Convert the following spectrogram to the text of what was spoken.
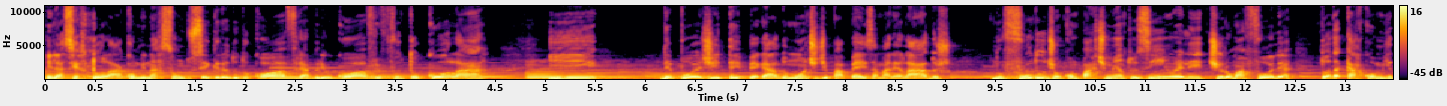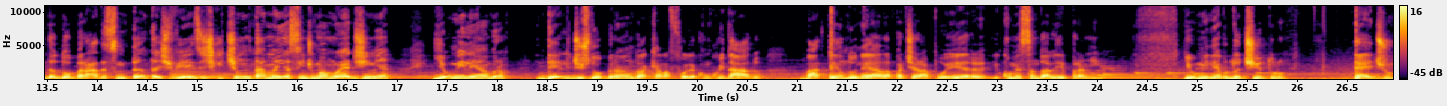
Ele acertou lá a combinação do segredo do cofre, abriu o cofre, futucou lá e depois de ter pegado um monte de papéis amarelados, no fundo de um compartimentozinho, ele tirou uma folha toda carcomida, dobrada assim tantas vezes que tinha um tamanho assim de uma moedinha. E eu me lembro dele desdobrando aquela folha com cuidado, batendo nela para tirar a poeira e começando a ler para mim. E eu me lembro do título, Tédio.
